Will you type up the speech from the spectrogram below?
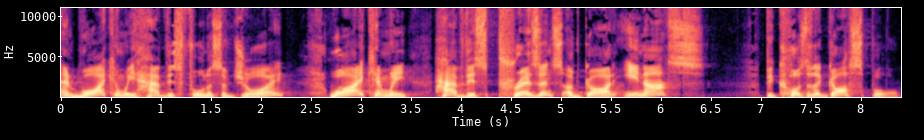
And why can we have this fullness of joy? Why can we have this presence of God in us? Because of the gospel.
